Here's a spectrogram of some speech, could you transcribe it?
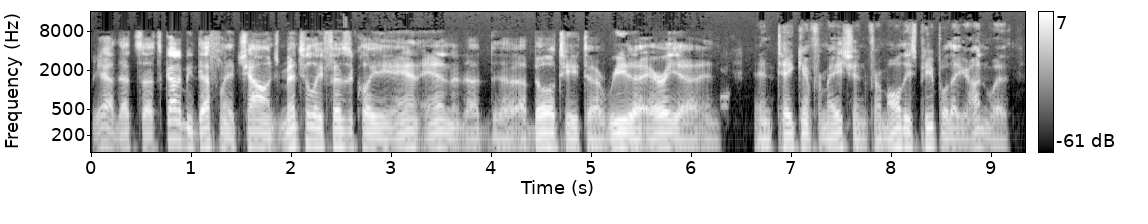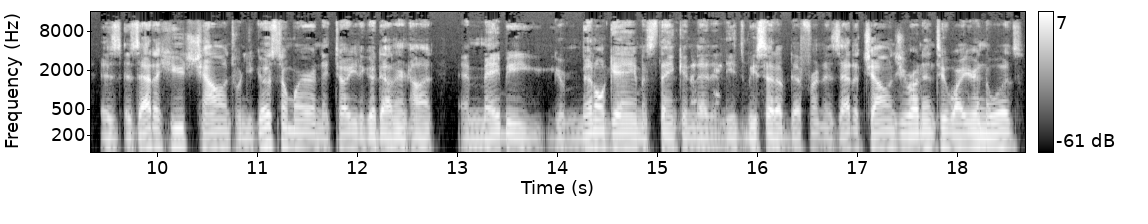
Yeah, that's uh, it's got to be definitely a challenge mentally, physically, and and uh, the ability to read an area and and take information from all these people that you're hunting with. Is is that a huge challenge when you go somewhere and they tell you to go down there and hunt, and maybe your mental game is thinking that it needs to be set up different? Is that a challenge you run into while you're in the woods?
